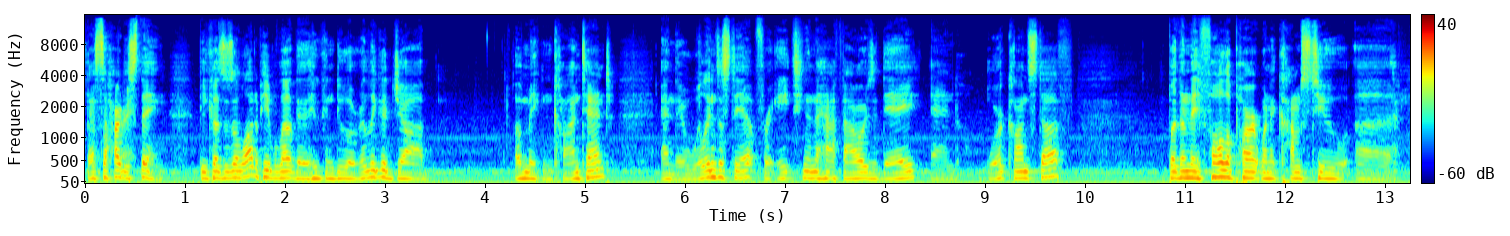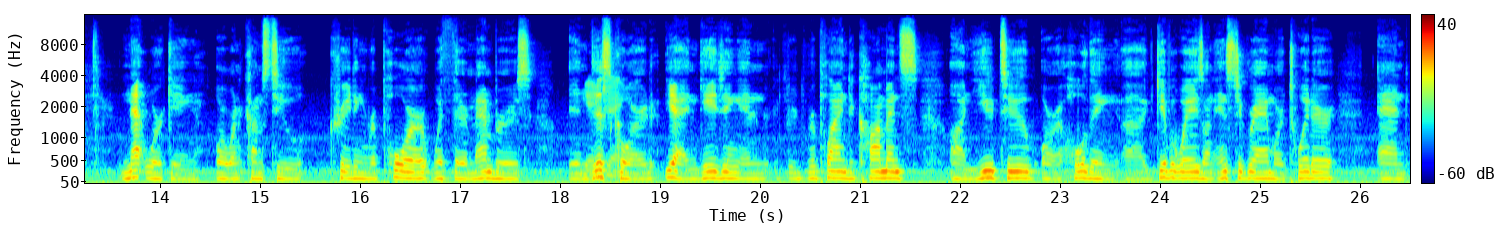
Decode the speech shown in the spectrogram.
That's the hardest thing because there's a lot of people out there who can do a really good job of making content and they're willing to stay up for 18 and a half hours a day and work on stuff but then they fall apart when it comes to uh, networking or when it comes to creating rapport with their members in Engaging. discord yeah engaging and re- replying to comments on youtube or holding uh, giveaways on instagram or twitter and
